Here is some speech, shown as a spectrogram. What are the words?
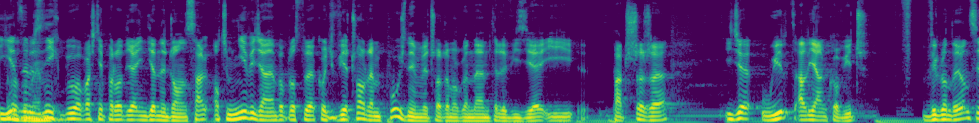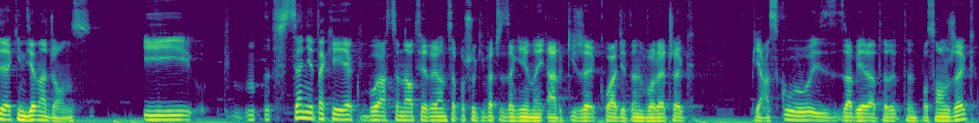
I jednym rozumiem. z nich była właśnie parodia Indiana Jonesa, o czym nie wiedziałem, po prostu jakoś wieczorem, późnym wieczorem oglądałem telewizję i patrzę, że idzie Weird Al wyglądający jak Indiana Jones i w scenie takiej, jak była scena otwierająca poszukiwaczy zaginionej arki, że kładzie ten woreczek piasku, zabiera te, ten posążek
